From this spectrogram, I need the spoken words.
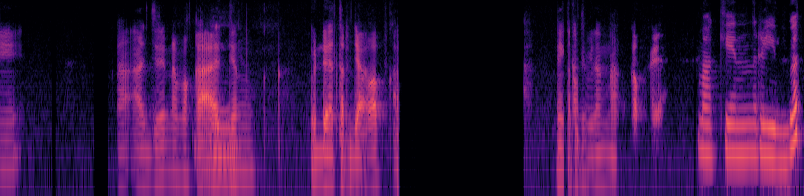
Ini Kak Ajrin sama Kak Oke. Ajeng udah terjawab kan? Ini kan bilang nangkep ya. Makin ribet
